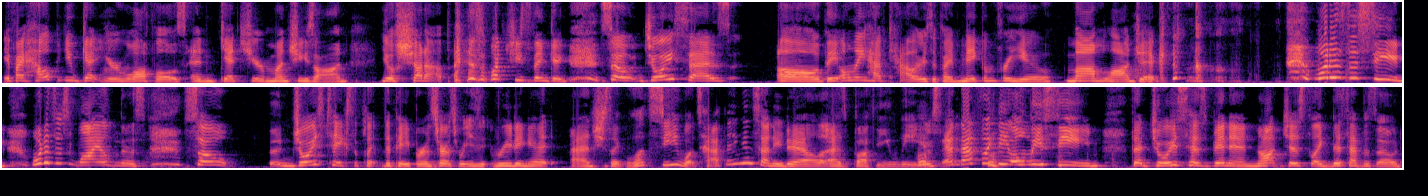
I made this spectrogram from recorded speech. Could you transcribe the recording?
if I help you get your waffles and get your munchies on, you'll shut up, is what she's thinking. So Joyce says, Oh, they only have calories if I make them for you. Mom logic. what is this scene? What is this wildness? So Joyce takes the, pla the paper and starts re- reading it, and she's like, Let's see what's happening in Sunnydale as Buffy leaves. and that's like the only scene that Joyce has been in, not just like this episode,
